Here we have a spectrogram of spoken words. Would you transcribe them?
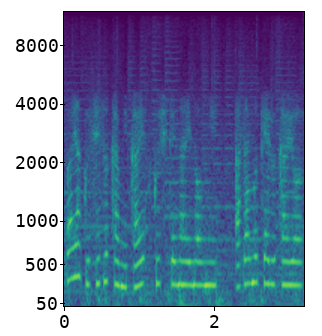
素早く静かに回復してないのに、欺けるかよ。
